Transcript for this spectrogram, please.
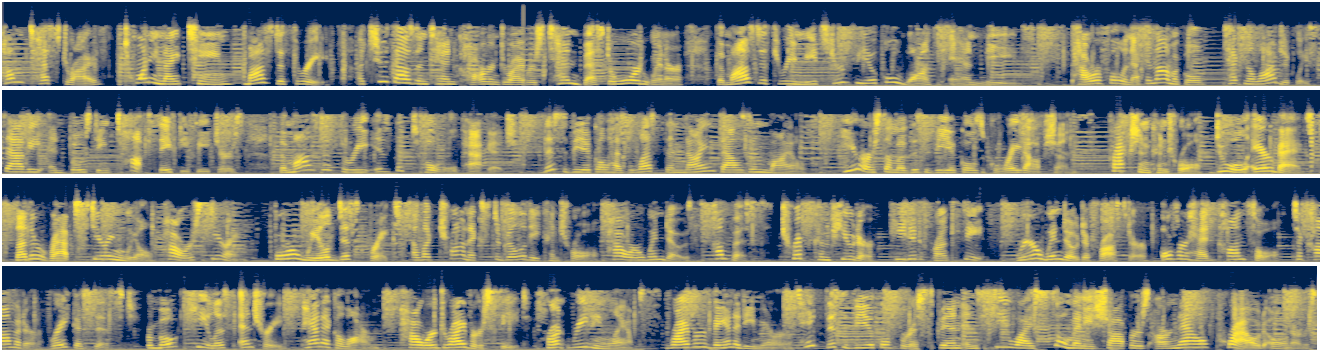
Come test drive the 2019 Mazda 3. A 2010 Car and Driver's 10 Best Award winner, the Mazda 3 meets your vehicle wants and needs. Powerful and economical, technologically savvy, and boasting top safety features, the Mazda 3 is the total package. This vehicle has less than 9,000 miles. Here are some of this vehicle's great options. Traction control, dual airbags, leather wrapped steering wheel, power steering, four-wheel disc brakes, electronic stability control, power windows, compass, trip computer, heated front seats, rear window defroster, overhead console, tachometer, brake assist, remote keyless entry, panic alarm, power driver's seat, front reading lamps, driver vanity mirror. Take this vehicle for a spin and see why so many shoppers are now proud owners.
